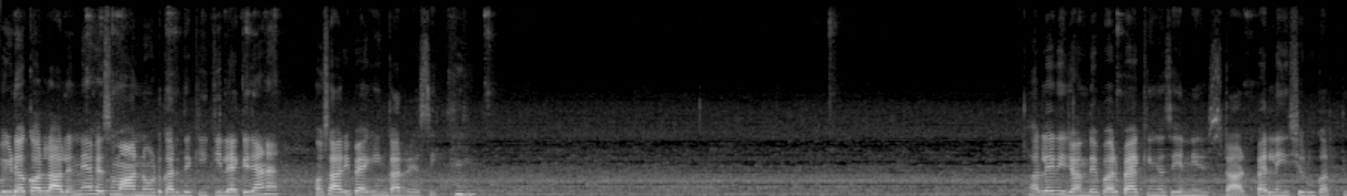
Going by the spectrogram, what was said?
ਵੀਡੀਓ ਕਾਲ ਲਾ ਲੈਨੇ ਆ ਫਿਰ ਸਮਾਨ ਨੋਟ ਕਰਦੇ ਕੀ ਕੀ ਲੈ ਕੇ ਜਾਣਾ ਹੈ। ਉਹ ਸਾਰੀ ਪੈਕਿੰਗ ਕਰ ਰਹੇ ਸੀ। ਹਲੇ ਨਹੀਂ ਜਾਂਦੇ, ਪਰ ਪੈਕਿੰਗ ਅਸੀਂ ਇੰਨੀ ਸਟਾਰਟ ਪਹਿਲਾਂ ਹੀ ਸ਼ੁਰੂ ਕਰਤੀ।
